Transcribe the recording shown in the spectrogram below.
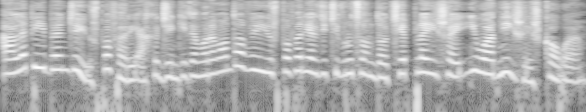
A lepiej będzie już po feriach. Dzięki temu remontowi już po feriach dzieci wrócą do cieplejszej i ładniejszej szkoły.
